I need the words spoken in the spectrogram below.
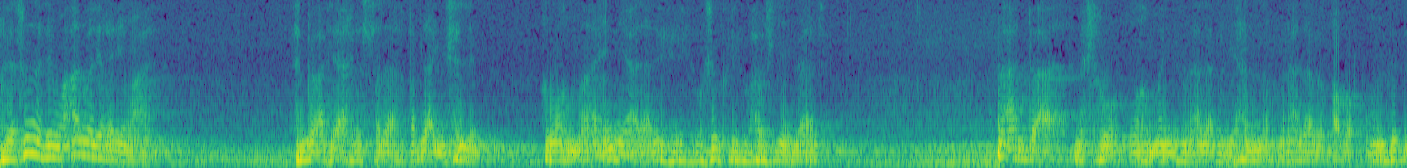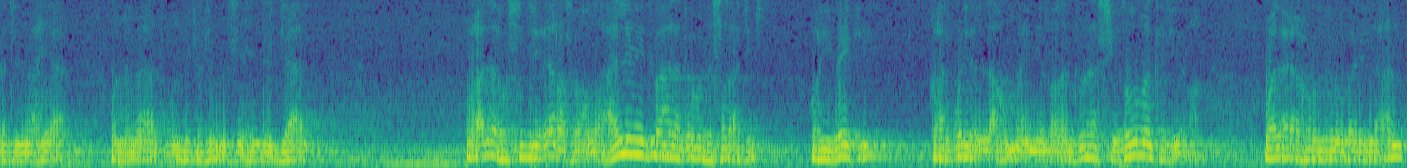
وهي سنة لمعاذ ولغير معاذ. الدعاء في آخر الصلاة قبل أن يسلم. اللهم أعني على ذكرك وشكرك وحسن عبادك مع الدعاء المشهور اللهم إني من عذاب جهنم ومن عذاب القبر ومن فتنة المحيا والممات ومن فتنة المسيح الدجال. وقال له الصديق يا رسول الله علمني دعاء ادعو في صلاتي وفي بيتي قال قل اللهم إني ظلمت نفسي ظلما كثيرا ولا يغفر الذنوب إلا أنت.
